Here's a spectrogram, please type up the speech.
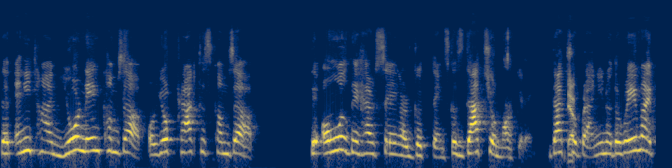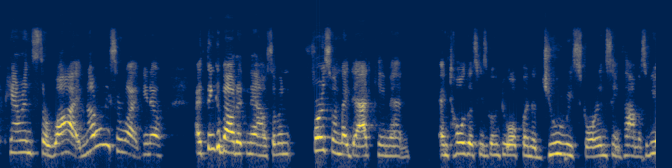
that anytime your name comes up or your practice comes up they all they have saying are good things because that's your marketing. That's yep. your brand. You know the way my parents survived not only survived you know i think about it now. So when first when my dad came in and told us he's going to open a jewelry store in st thomas we,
